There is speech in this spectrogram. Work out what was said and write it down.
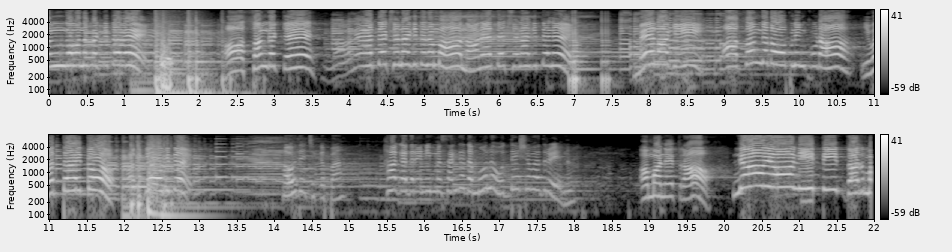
ಸಂಘವನ್ನು ಕಟ್ಟಿದ್ದೇವೆ. ಆ ಸಂಘಕ್ಕೆ ನಾನೇ ಅಧ್ಯಕ್ಷನಾಗಿದ್ದೇನಮ್ಮ ನಾನೇ ಅಧ್ಯಕ್ಷನಾಗಿದ್ದೇನೆ. ಮೇಲಾಗಿ ಆ ಸಂಘದ ಓಪನಿಂಗ್ ಕೂಡ ಇವತ್ತೇ ಆಯ್ತು. ಅದಕ್ಕೆ ಹೋಗಿದ್ದೆ. ಹೌದೇ ಚಿಕ್ಕಪ್ಪ. ಹಾಗಾದರೆ ನಿಮ್ಮ ಸಂಘದ ಮೂಲ ಉದ್ದೇಶವಾದ್ರೂ ಏನು? ಅಮ್ಮ ನೇತ್ರ ನ್ಯಾಯ ನೀತಿ ಧರ್ಮ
